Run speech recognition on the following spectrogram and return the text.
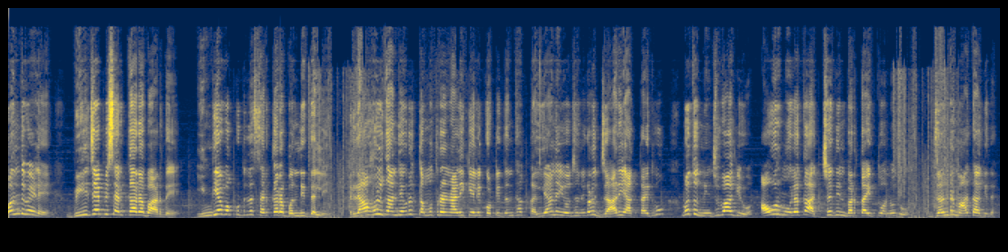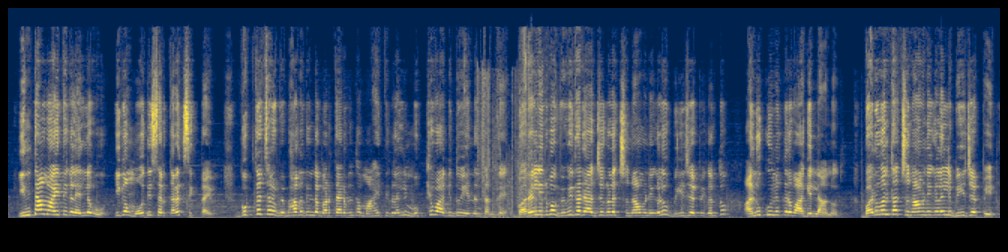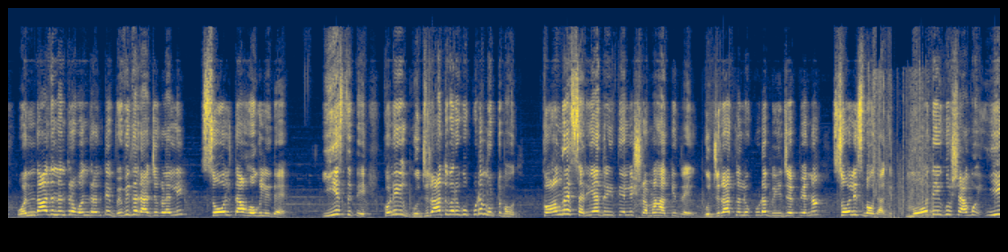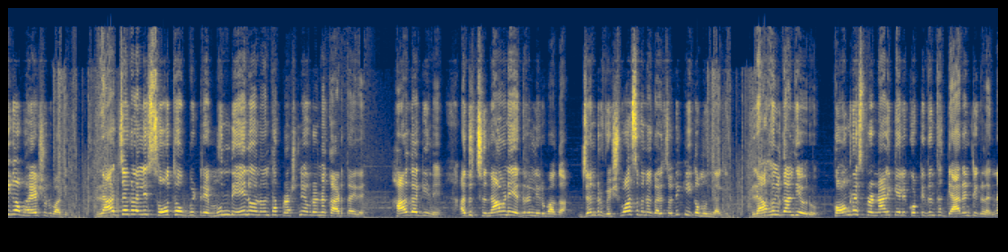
ಒಂದು ವೇಳೆ ಬಿಜೆಪಿ ಸರ್ಕಾರ ಬಾರದೆ ಇಂಡಿಯಾ ಒಕ್ಕೂಟದ ಸರ್ಕಾರ ಬಂದಿದ್ದಲ್ಲಿ ರಾಹುಲ್ ಗಾಂಧಿ ಅವರು ತಮ್ಮ ಪ್ರಣಾಳಿಕೆಯಲ್ಲಿ ಕೊಟ್ಟಿದ್ದಂತಹ ಕಲ್ಯಾಣ ಯೋಜನೆಗಳು ಜಾರಿ ಆಗ್ತಾ ಇದ್ವು ಮತ್ತು ನಿಜವಾಗಿಯೂ ಅವ್ರ ಮೂಲಕ ಅಚ್ಚೆ ಬರ್ತಾ ಇತ್ತು ಅನ್ನೋದು ಜನರ ಮಾತಾಗಿದೆ. ಇಂಥ ಮಾಹಿತಿಗಳೆಲ್ಲವೂ ಈಗ ಮೋದಿ ಸರ್ಕಾರಕ್ಕೆ ಸಿಗ್ತಾ ಇವೆ. ಗುಪ್ತಚರ ವಿಭಾಗದಿಂದ ಬರ್ತಾ ಇರುವಂತಹ ಮಾಹಿತಿಗಳಲ್ಲಿ ಮುಖ್ಯವಾಗಿದ್ದು ಏನಂತಂದ್ರೆ, ಬರಲಿರುವ ವಿವಿಧ ರಾಜ್ಯಗಳ ಚುನಾವಣೆಗಳು ಬಿಜೆಪಿಗಂತೂ ಅನುಕೂಲಕರವಾಗಿಲ್ಲ ಅನ್ನೋದು. ಬರುವಂತಹ ಚುನಾವಣೆಗಳಲ್ಲಿ ಬಿಜೆಪಿ ಒಂದಾದ ನಂತರ ಒಂದರಂತೆ ವಿವಿಧ ರಾಜ್ಯಗಳಲ್ಲಿ ಸೋಲ್ತಾ ಹೋಗಲಿದೆ. ಈ ಸ್ಥಿತಿ ಕೊನೆಗೆ ಗುಜರಾತ್ ವರೆಗೂ ಕೂಡ ಮುಟ್ಟಬಹುದು. ಕಾಂಗ್ರೆಸ್ ಸರಿಯಾದ ರೀತಿಯಲ್ಲಿ ಶ್ರಮ ಹಾಕಿದ್ರೆ ಗುಜರಾತ್ನಲ್ಲೂ ಕೂಡ ಬಿಜೆಪಿಯನ್ನ ಸೋಲಿಸಬಹುದಾಗಿದೆ. ಮೋದಿಗೂ ಶಾಗೂ ಈಗ ಭಯ ಶುರುವಾಗಿದೆ. ರಾಜ್ಯಗಳಲ್ಲಿ ಸೋತ್ ಹೋಗ್ಬಿಟ್ರೆ ಮುಂದೇನು ಅನ್ನುವಂಥ ಪ್ರಶ್ನೆ ಅವರನ್ನ ಕಾಡ್ತಾ ಇದೆ. ಹಾಗಾಗಿನೇ ಅದು ಚುನಾವಣೆ ಎದುರಲ್ಲಿರುವಾಗ ಜನರು ವಿಶ್ವಾಸವನ್ನ ಗಳಿಸೋದಕ್ಕೆ ಈಗ ಮುಂದಾಗಿದೆ. ರಾಹುಲ್ ಗಾಂಧಿ ಅವರು ಕಾಂಗ್ರೆಸ್ ಪ್ರಣಾಳಿಕೆಯಲ್ಲಿ ಕೊಟ್ಟಿದ್ದಂಥ ಗ್ಯಾರಂಟಿಗಳನ್ನ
